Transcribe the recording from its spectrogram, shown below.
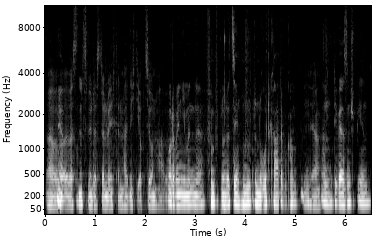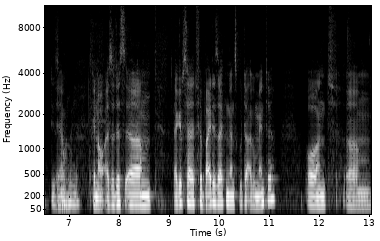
Äh, Ja. Was nützt mir das dann, wenn ich dann halt nicht die Option habe? Oder wenn jemand in der fünften oder zehnten Minute eine rote Karte bekommt, wie Ja. an diversen Spielen dieses Ja. Wochenende. Genau, also das, ähm, da gibt's halt für beide Seiten ganz gute Argumente. Und ähm,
